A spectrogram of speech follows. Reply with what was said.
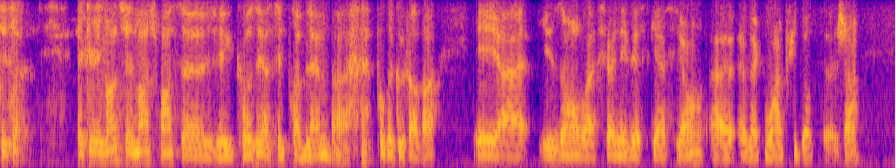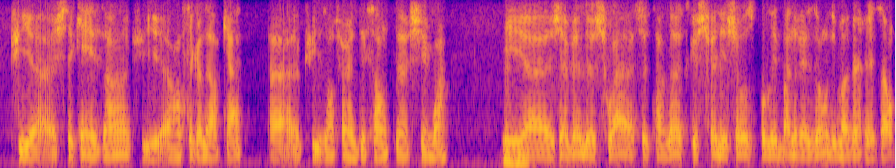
C'est ça. Fait que éventuellement, je pense, euh, j'ai causé assez de problèmes euh, pour le gouvernement et euh, ils ont fait une investigation avec moi puis d'autres gens. Puis j'étais 15 ans, puis en secondaire 4, euh, puis ils ont fait une descente chez moi. Et euh, j'avais le choix à ce temps-là, est-ce que je fais les choses pour les bonnes raisons, les mauvaises raisons?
